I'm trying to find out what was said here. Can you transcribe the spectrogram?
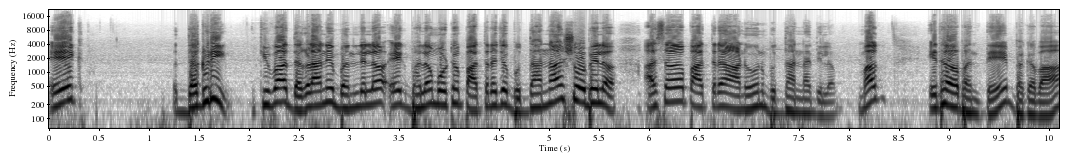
एक दगडी किंवा दगडाने बनलेलं एक भलं मोठं पात्र जे बुद्धांना शोभेलं असं पात्र आणून बुद्धांना दिलं. मग इथ म्हणते भगवा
